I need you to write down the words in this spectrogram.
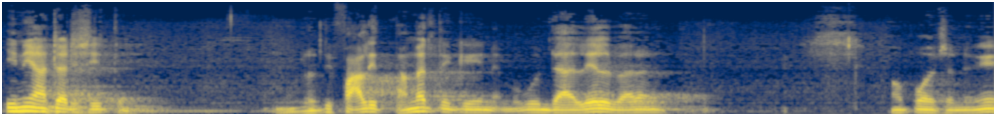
Ini ada di situ berarti valid banget ini dalil barang apa jenenge?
